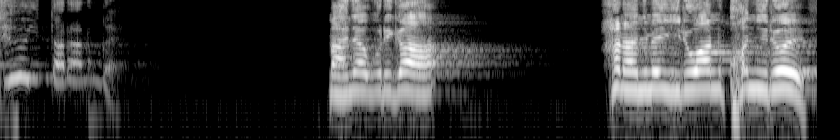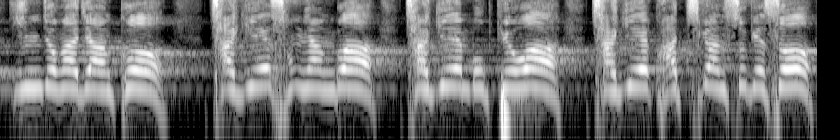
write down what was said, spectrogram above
되어 있다라는 거예요. 만약 우리가 하나님의 이러한 권위를 인정하지 않고 자기의 성향과 자기의 목표와 자기의 가치관 속에서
